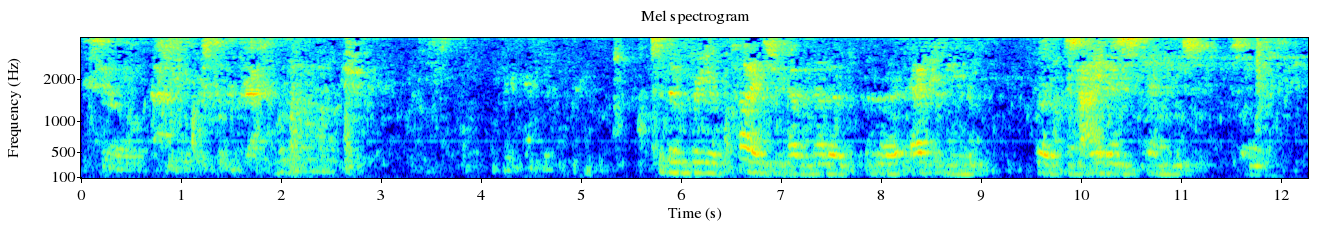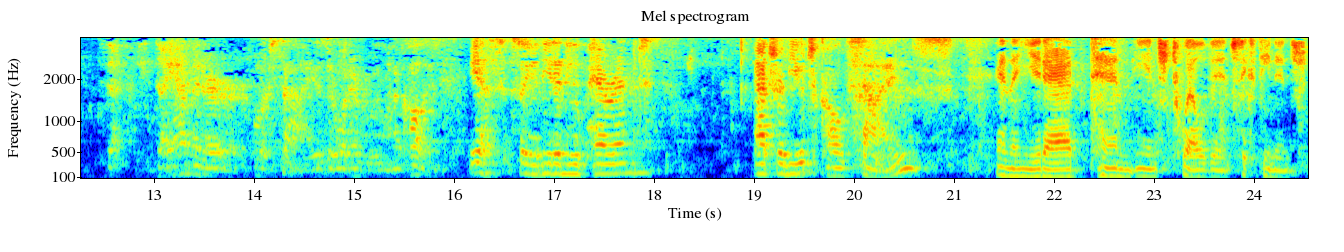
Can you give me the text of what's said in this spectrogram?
So, um, we're still in draft mode. So then for your pies, you have another, another attribute for Size. and, and so. Exactly. Diameter or size or whatever we want to call it. Yes, so you need a new parent attribute called size, and then you'd add 10 inch, 12 inch, 16 inch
